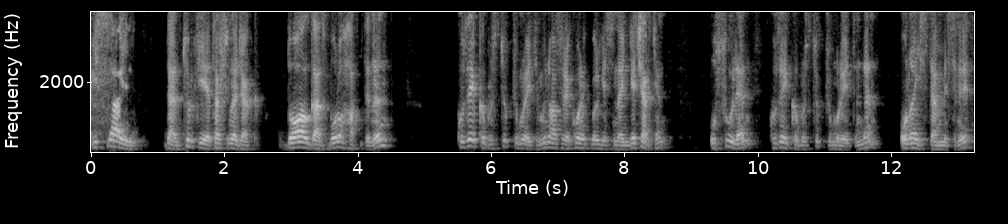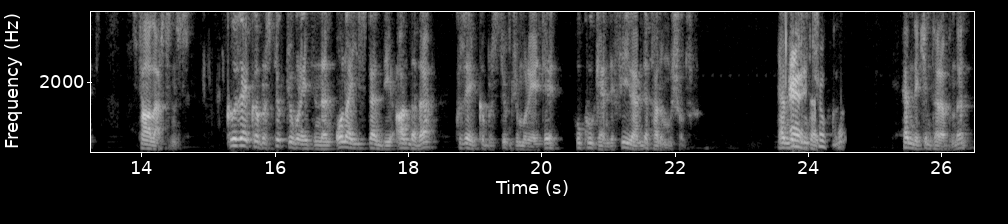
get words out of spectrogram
İsrail'den Türkiye'ye taşınacak doğal gaz boru hattının Kuzey Kıbrıs Türk Cumhuriyeti münhasır ekonomik bölgesinden geçerken usulen Kuzey Kıbrıs Türk Cumhuriyeti'nden onay istenmesini sağlarsınız. Kuzey Kıbrıs Türk Cumhuriyeti'nden onay istendiği anda da Kuzey Kıbrıs Türk Cumhuriyeti hukuken de fiilen de tanınmış olur. Hem de kim Evet, tarafından? çok Hem de kim tarafından?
